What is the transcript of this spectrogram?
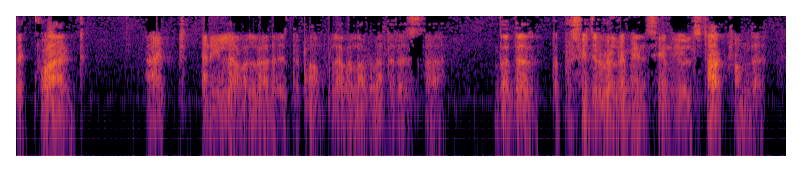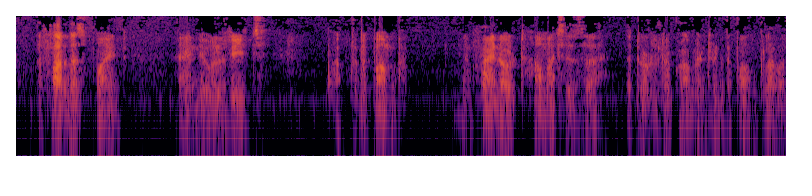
required at any level, whether it's the pump level or whether it's the, the, the, the procedure will remain same. You will start from the, the farthest point and you will reach up to the pump and find out how much is the, the total requirement at the pump level.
